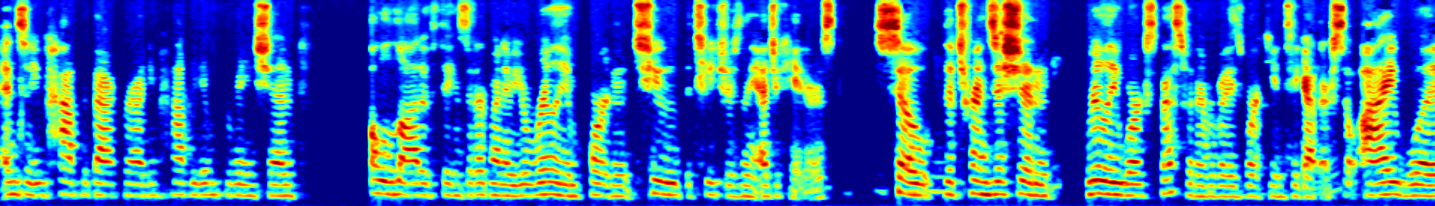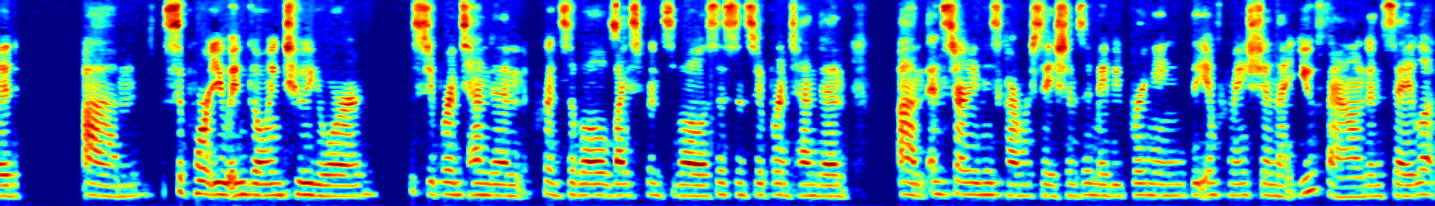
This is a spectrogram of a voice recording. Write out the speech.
And so you have the background you have the information a lot of things that are going to be really important to the teachers and the educators. So mm-hmm. the transition really works best when everybody's working together. So i would um, support you in going to your superintendent, principal, vice principal, assistant superintendent, um, and starting these conversations and maybe bringing the information that you found and say, look,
